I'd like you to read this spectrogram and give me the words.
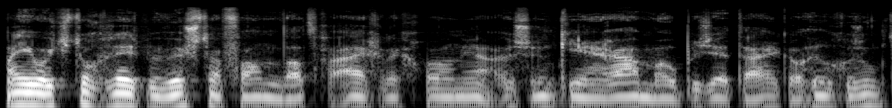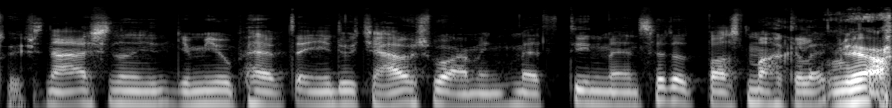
Maar je wordt je toch steeds bewuster van dat eigenlijk gewoon ja, eens een keer een raam openzetten eigenlijk al heel gezond is. Dus nou, als je dan je Mute hebt en je doet je housewarming met tien mensen, dat past makkelijk. Ja.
